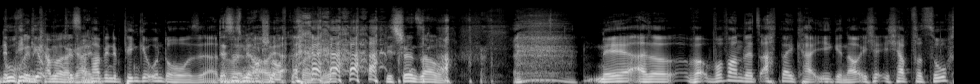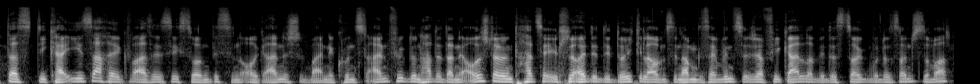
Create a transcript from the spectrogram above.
Buch pinke, in die Kamera Deshalb habe ich eine pinke Unterhose an. Das ist mir auch schon aufgefallen. Ja. Die ist schön sauber. Nee, also wo waren wir jetzt? Ach, bei KI, genau. Ich, ich habe versucht, dass die KI-Sache quasi sich so ein bisschen organisch in meine Kunst einfügt und hatte dann eine Ausstellung. Tatsächlich Leute, die durchgelaufen sind, haben gesagt, Vince, ist ja viel geiler wie das Zeug, wo du sonst so machst.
